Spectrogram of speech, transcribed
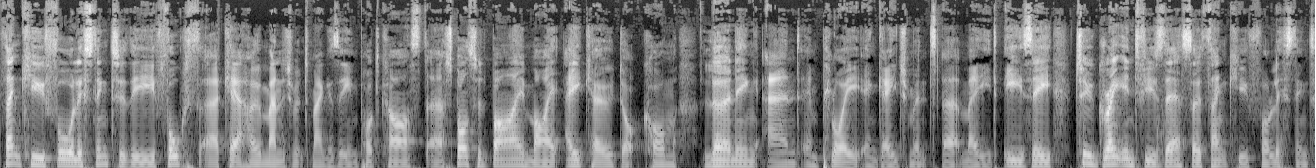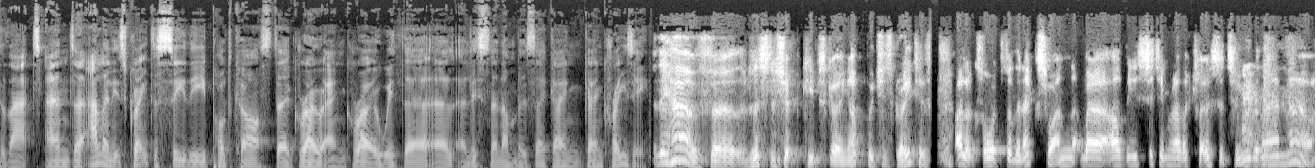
Thank you for listening to the fourth uh, Care Home Management Magazine podcast, uh, sponsored by myaco.com, learning and employee engagement uh, made easy. Two great interviews there, so thank you for listening to that. And uh, Alan, it's great to see the podcast uh, grow and grow with uh, listener numbers going going crazy. They have. the listenership keeps going up, which is great. I look forward to the next one where I'll be sitting rather closer to you than I am now.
